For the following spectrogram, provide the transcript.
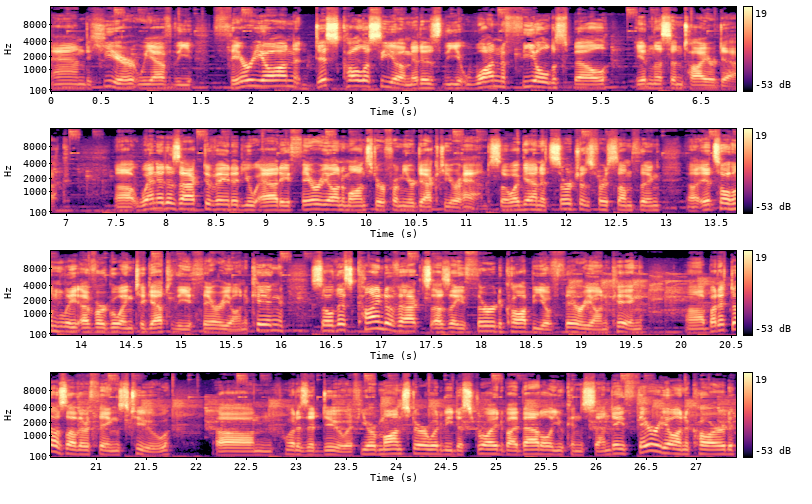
And here we have the Therion Discolosseum. It is the one field spell in this entire deck. Uh, when it is activated, you add a Therion monster from your deck to your hand. So again, it searches for something. Uh, it's only ever going to get the Therion King, so this kind of acts as a third copy of Therion King, uh, but it does other things too. Um, what does it do? If your monster would be destroyed by battle, you can send a Therion card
